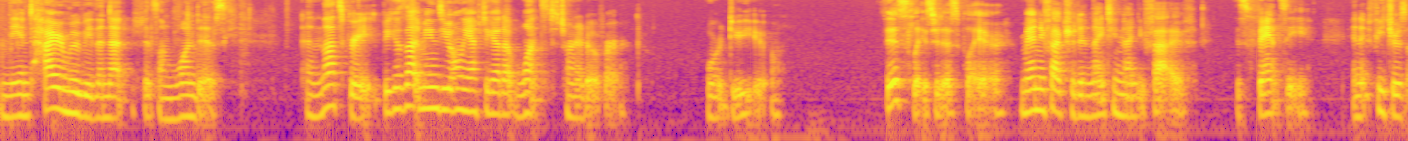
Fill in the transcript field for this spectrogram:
And the entire movie, the net, fits on one disc. And that's great because that means you only have to get up once to turn it over. Or do you? This Laserdisc player, manufactured in 1995, is fancy and it features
